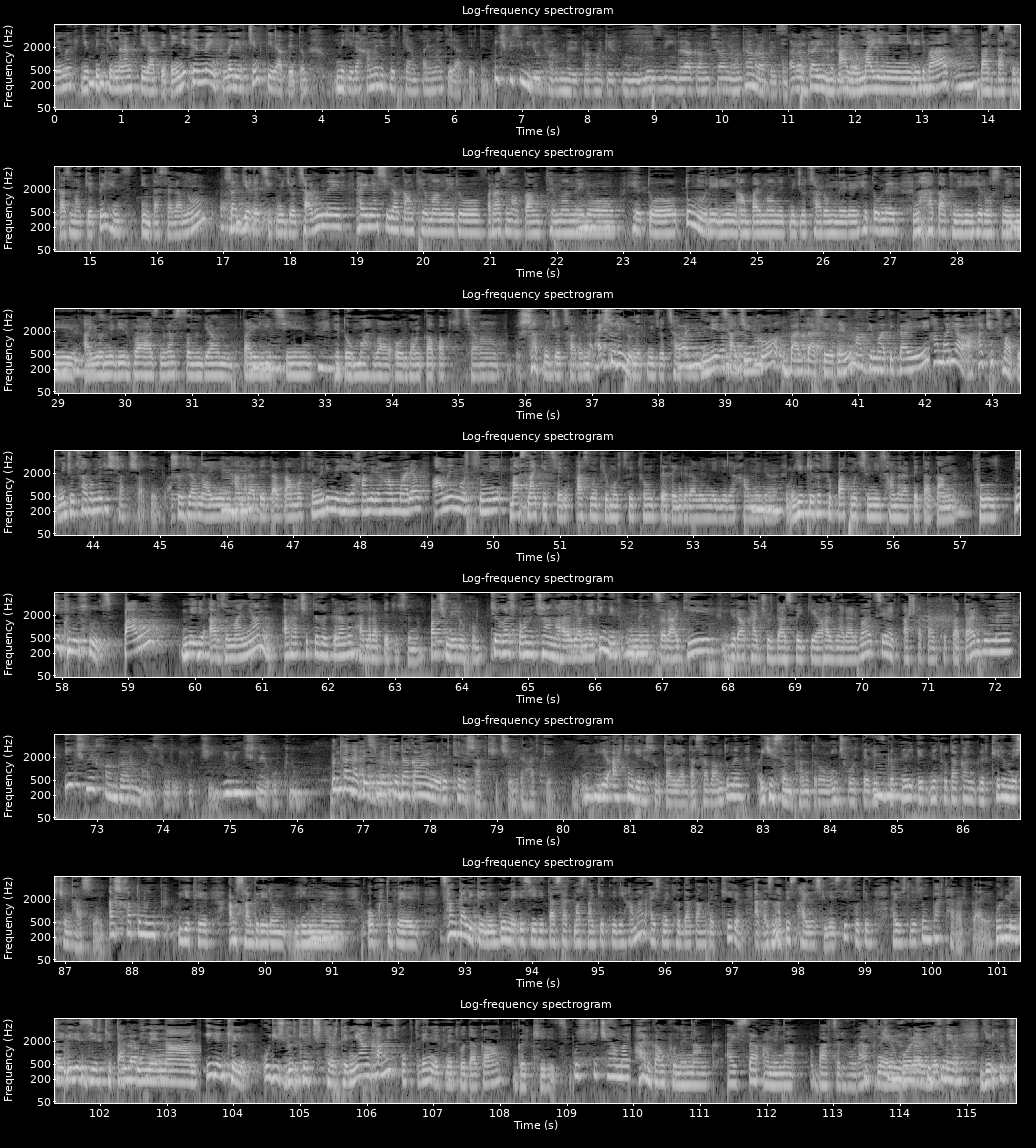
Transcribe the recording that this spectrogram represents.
խնդրեմ է եւ պետք է նրանք տիրապետեն։ Եթե մենք լրիվ չենք տիրապետում, մեր երեխաները պետք է անպայման տիրապետեն։ Ինչպիսի միջոցառումներ կազմակերպում լեզվին, գրականությանը, ընդհանրապես առարկային նվիրված։ Այո, Մայրինի նվիրված բաց դաս են կազմակերպել հենց իմ դասարանում։ Շատ գեղեցիկ միջոցառում էր հայնասիրական թեմաներով, ռազմական թեմաներով, հետո տունորերին անպայման այդ միջոցառումները, հետո մեր նահատակների, հերոսների, այո, նվիրված նրանց ծննդյան տարելիցին, հետո մահվա օրվան կապակցությամբ շատ միջոցառումներ։ Այսօր էլ ունենք միջոցառում։ Մեծ հաճույքով բազդաց եղել մաթեմատիկայի համարյա հակեցված է միջոցառումները շատ-շատ են։ Շրջանային հանրապետական մրցումների մեր երեխաների համարյա ամեն մրցումի մասնակից են ասմունքի մրցույթում տեղ են գրավել մեր երեխաները։ Եկեղեցու պատմությունից հանրապետական փուլ ինքնուսուց բարով Մերի Արզումանյանը առաջի տեղ է գրավել հանրապետությունում Պաչմերուկում ցեղասպանության 100-ամյակին մենք ունենք ծրագիր յուրաքանչյուր դասղեկի հանրարարված է այդ աշխատանքը կատարվում է Ինչն է խանգարում այսօր ուսուցչին եւ ինչն է օգնում? Ընդհանրապես մեթոդական գրքերը շատ քիչ են իհարկե արդեն 30 տարի է դասավանդում եմ, ես եմ փնտրում ինչ որտեղից գտնել այդ մեթոդական գրքերը մեզ չեն հասնում։ Աշխատում ենք, եթե ամսագրերում լինում է օգտվել, ցանկալի կլինի գոնե այս երիտասարդ մասնագետների համար այս մեթոդական գրքերը առանձնապես հայոց լեզվից, որտեղ հայոց լեզուն բարդ առարկա է, որպեսզի իրենց ձերքի տակ ունենան, իրենք էլ ուրիշ գրքեր չթերթեն, միանգամից օգտվեն այդ մեթոդական գրքերից։ Ուսուցիչի համար հարգանք ունենանք։ Այսա ամենա բարձր որակն է, որովհետև երբ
